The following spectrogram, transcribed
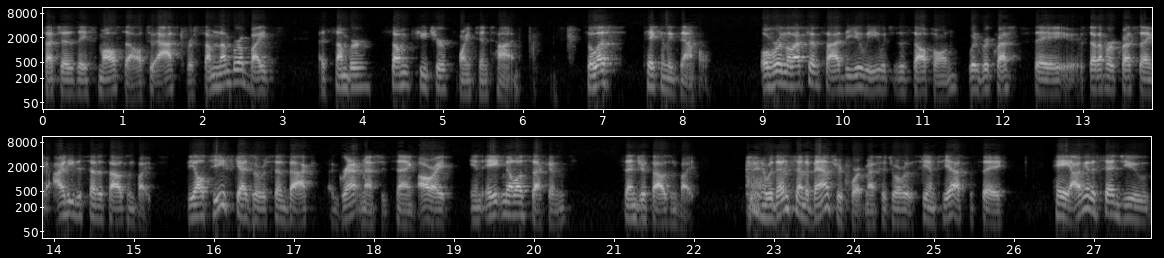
such as a small cell, to ask for some number of bytes at some, some future point in time. So let's take an example. Over on the left-hand side, the UE, which is a cell phone, would request, say, set up a request saying, I need to send a thousand bytes. The LTE scheduler would send back a grant message saying, all right, in eight milliseconds, send your thousand bytes. it would then send a bandwidth report message over the CMTS and say, hey, I'm going to send you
